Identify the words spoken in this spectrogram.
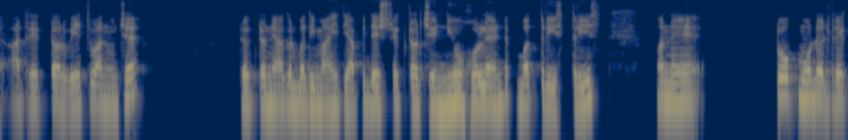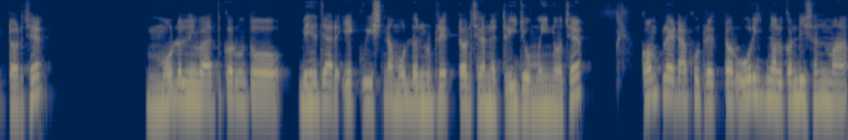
આ ટ્રેક્ટર વેચવાનું છે. ટ્રેક્ટરની આગળ બધી માહિતી આપી દઈશ. ટ્રેક્ટર છે ન્યૂ હોલેન્ડ બત્રીસ ત્રીસ અને ટોપ મોડેલ ટ્રેક્ટર છે. મોડલની વાત કરું તો બે હજાર એકવીસના મોડલનું ટ્રેક્ટર છે અને ત્રીજો મહિનો છે. કમ્પ્લેટ આખું ટ્રેક્ટર ઓરિજિનલ કન્ડિશનમાં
